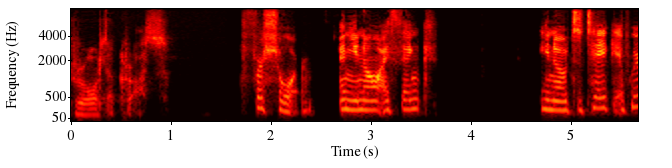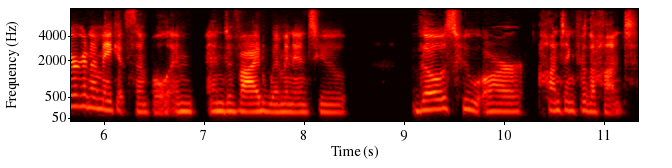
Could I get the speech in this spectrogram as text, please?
brought across. for sure. And you know, I think you know, to take if we're going to make it simple and and divide women into those who are hunting for the hunt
